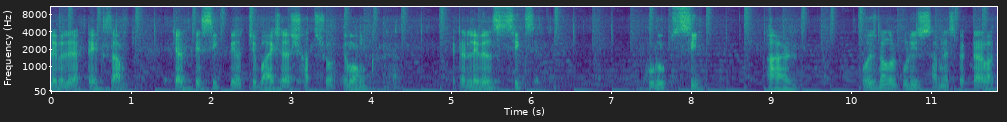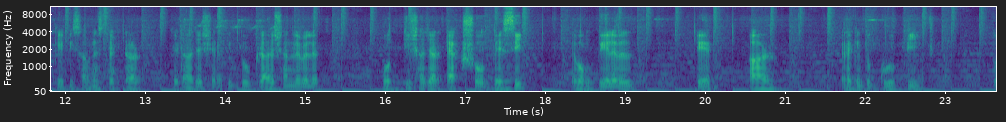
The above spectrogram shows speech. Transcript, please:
লেভেলের একটা এক্সাম যার বেসিক পে হচ্ছে বাইশ হাজার সাতশো এবং এটা লেভেল সিক্সের গ্রুপ সি। আর West Bengal police sub inspector বা কেপি সাব ইন্সপেক্টর যেটা আছে, সেটা কিন্তু গ্রাজুয়েশন লেভেলের বত্রিশ হাজার একশো বেসিক এবং পে লেভেল টেন, আর এটা কিন্তু গ্রুপ বি। তো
